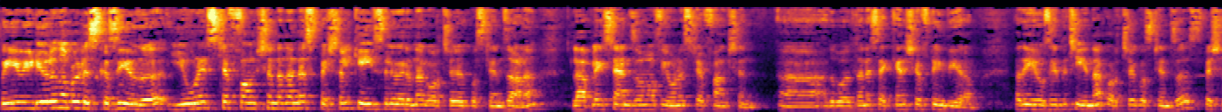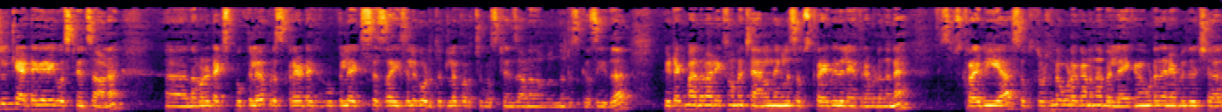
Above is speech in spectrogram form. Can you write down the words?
അപ്പൊ ഈ വീഡിയോയിൽ നമ്മൾ ഡിസ്കസ് ചെയ്തത് യൂണിറ്റ് സ്റ്റെപ്പ് ഫംഗ്ഷന്റെ തന്നെ സ്പെഷ്യൽ കേസിൽ വരുന്ന കുറച്ച് ക്വസ്റ്റ്യൻസ് ആണ്. Laplace transform of unit step function അതുപോലെ തന്നെ സെക്കൻഡ് ഷിഫ്റ്റിംഗ് തിയറം അത് യൂസ് ചെയ്ത് ചെയ്യുന്ന കുറച്ച് ക്വസ്റ്റ്യൻസ് സ്പെഷ്യൽ കാറ്റഗറി ക്വസ്റ്റ്യൻസ് ആണ്. നമ്മുടെ ടെക്സ്റ്റ് ബുക്കിൽ പ്രിസ്ക്രൈബ് ടെക്സ്റ്റ് ബുക്കിൽ എക്സസൈസിൽ കൊടുത്തിട്ടുള്ള കുറച്ച് ക്വസ്റ്റ്യൻസ് ആണ് നമ്മൾ ഇന്ന് ഡിസ്കസ് ചെയ്ത് ബിടെക് മാത്തമാറ്റിക്സ് എന്ന ചാനൽ നിങ്ങൾ സബ്സ്ക്രൈബ് ചെയ്തില്ല എത്രയും തന്നെ? സബ്സ്ക്രൈബ് ചെയ്യുക. സബ്സ്ക്രിപ്ഷന്റെ കൂടെ കാണുന്ന ബെല്ലൈക്കനും കൂടെ തന്നെ വെച്ചാൽ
